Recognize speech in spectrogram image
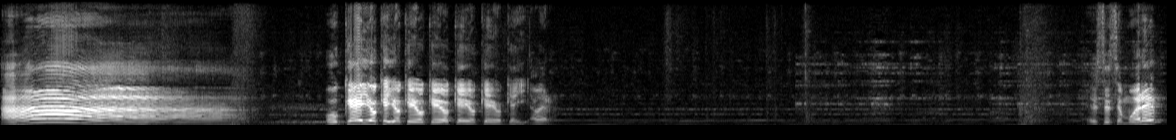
¡Ah! Ok, ok, ok, ok, ok, ok, ok. A ver. Este se muere.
